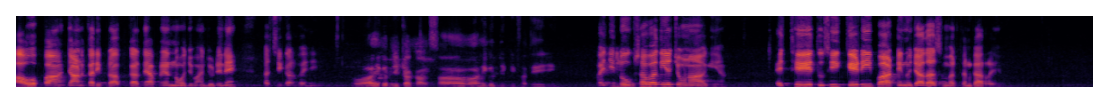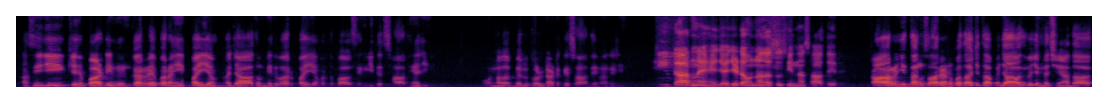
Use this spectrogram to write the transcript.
ਆਓ ਆਪਾਂ ਜਾਣਕਾਰੀ ਪ੍ਰਾਪਤ ਕਰਦੇ ਹਾਂ ਆਪਣੇ ਨੌਜਵਾਨ ਜੁੜੇ ਨੇ। ਸਤਿ ਸ਼੍ਰੀ ਅਕਾਲ ਬਾਈ ਜੀ। ਵਾਹਿਗੁਰੂ ਜੀ ਕਾ ਖਾਲਸਾ ਵਾਹਿਗੁਰੂ ਜੀ ਕੀ ਫਤਿਹ ਜੀ। ਬਾਈ ਜੀ ਲੋਕ ਸਭਾ ਦੀਆਂ ਚੋਣਾਂ ਆ ਗਈਆਂ। ਇੱਥੇ ਤੁਸੀਂ ਕਿਹੜੀ ਪਾਰਟੀ ਨੂੰ ਜ਼ਿਆਦਾ ਸਮਰਥਨ ਕਰ ਰਹੇ ਹੋ? ਅਸੀਂ ਜੀ ਕਿਸੇ ਪਾਰਟੀ ਨੂੰ ਨਹੀਂ ਕਰ ਰਹੇ ਪਰ ਅਸੀਂ ਭਾਈ ਅਮ- ਆਜ਼ਾਦ ਉਮੀਦਵਾਰ ਭਾਈ ਅਮਰਤਪਾਲ ਸਿੰਘ ਜੀ ਦੇ ਸਾਥ ਹਾਂ ਜੀ। ਉਹਨਾਂ ਦਾ ਬਿਲਕੁਲ ਡਟ ਕੇ ਸਾਥ ਦੇਵਾਂਗੇ ਜੀ। ਕੀ ਕਾਰਨ ਹੈ ਇਹ ਜਿਹਾ? ਜਿਹੜਾ ਉਹਨਾਂ ਦਾ ਤੁਸੀਂ ਇੰਨਾ ਸਾਥ ਦੇ ਰਹੇ ਹੋ? ਕਾਰਨ ਜੀ ਤੁਹਾਨੂੰ ਸਾਰਿਆਂ ਨੂੰ ਪਤਾ ਜਿੱਦਾਂ ਪੰਜਾਬ ਦੇ ਵਿੱਚ ਨਸ਼ਿਆਂ ਦਾ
